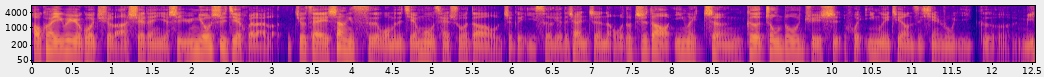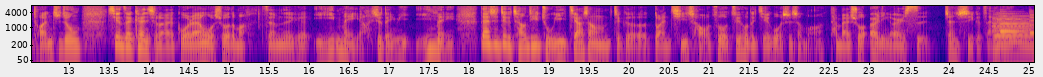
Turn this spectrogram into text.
好快一个月过去了，Sheldon 也是云游世界回来了。就在上一次我们的节目才说到这个以色列的战争呢，我都知道，因为整个中东局势会因为这样子陷入一个谜团之中。现在看起来，果然我说的嘛，咱们那个以美啊，就等于以美。但是这个长期主义加上这个短期炒作，最后的结果是什么？坦白说，二零二四真是一个灾难。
